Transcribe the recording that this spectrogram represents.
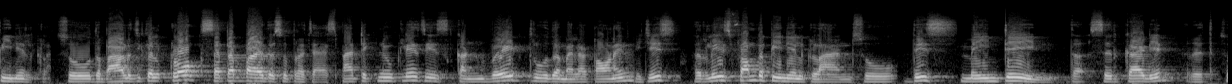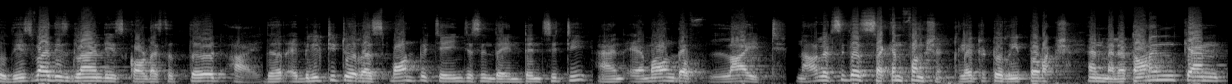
pineal gland. So the biological clock set up by the suprachiasmatic nucleus is conveyed through the melatonin which is released from the pineal gland. So this maintain the circadian rhythm. So this is why this gland is called as the third eye. Their ability to respond to changes in the intensity and amount of light. Now let's see the second function related to reproduction. And melatonin can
